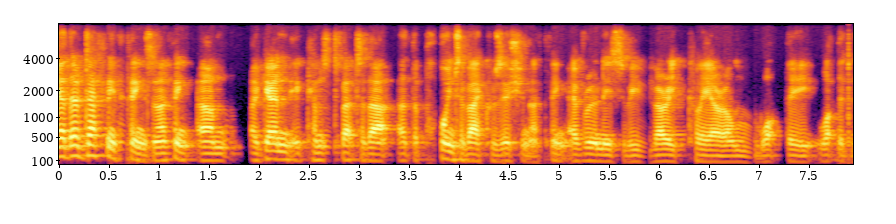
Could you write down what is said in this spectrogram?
Yeah, there are definitely things, and I think um, again it comes back to that at the point of acquisition. I think everyone needs to be very clear on what the what the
